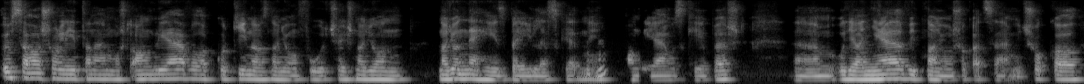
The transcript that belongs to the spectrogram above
összehasonlítanám most Angliával, akkor Kína az nagyon furcsa, és nagyon nagyon nehéz beilleszkedni uh-huh. Angliához képest. Um, ugye a nyelv itt nagyon sokat számít, sokkal,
